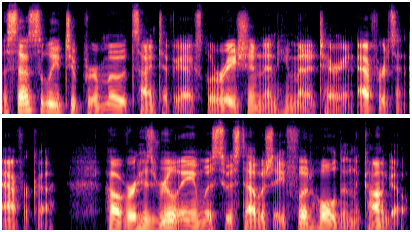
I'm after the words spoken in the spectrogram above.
ostensibly to promote scientific exploration and humanitarian efforts in Africa. However, his real aim was to establish a foothold in the Congo.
